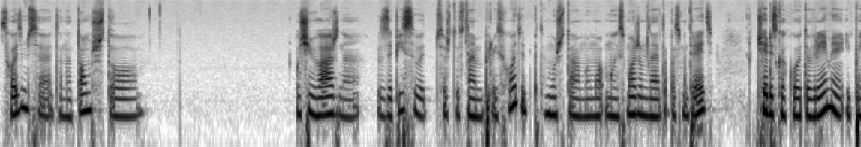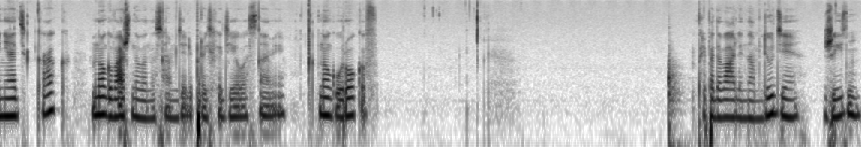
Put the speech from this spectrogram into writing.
сходимся, это на том, что очень важно записывать все, что с нами происходит, потому что мы, мы сможем на это посмотреть через какое-то время и понять, как много важного на самом деле происходило с нами, как много уроков преподавали нам люди, жизнь.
